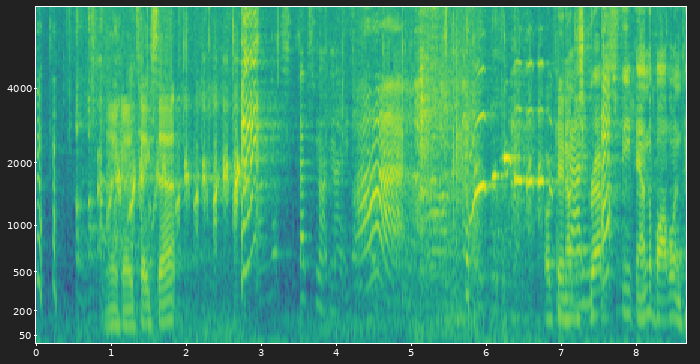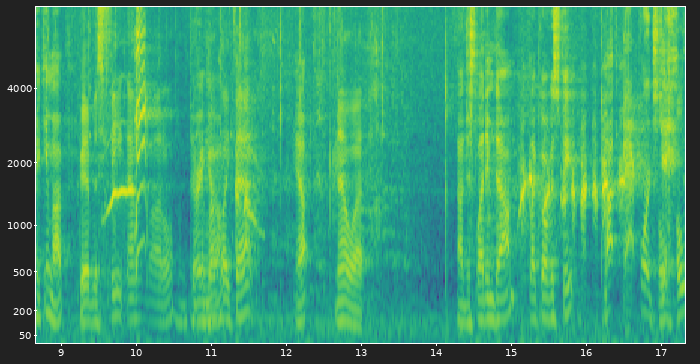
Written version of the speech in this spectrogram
bottom. Okay, he takes that. That's, that's not nice. Ah. Okay, now just grab his feet and the bottle and pick him up. Grab his feet and the bottle and pick There you him up like that. Yep. Now what? Now just let him down. Let go of his feet. Not backwards, Jay. Oh,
